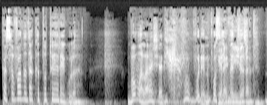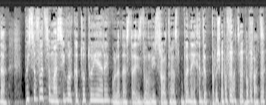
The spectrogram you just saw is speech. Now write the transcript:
Ca să vadă dacă totul e în regulă. Bă, mă lași, adică, mă bune, nu pot să inventez. Da. Păi să văd, să mă asigur că totul e în regulă. De asta a zis domnul ministru al transport. Bă, ne ia de proști pe față, pe față.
